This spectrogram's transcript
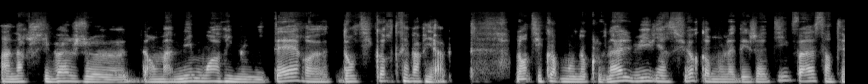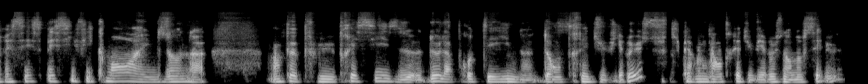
un archivage dans ma mémoire immunitaire d'anticorps très variables. L'anticorps monoclonal, lui, bien sûr, comme on l'a déjà dit, va s'intéresser spécifiquement à une zone euh, un peu plus précise de la protéine d'entrée du virus, qui permet l'entrée du virus dans nos cellules,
